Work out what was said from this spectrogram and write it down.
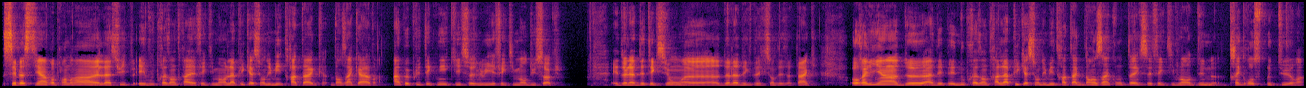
Sébastien reprendra la suite et vous présentera effectivement l'application du Mitrattack dans un cadre un peu plus technique qui est celui effectivement du SOC et de la détection, euh, de la détection des attaques. Aurélien de ADP nous présentera l'application du Mitrattack dans un contexte effectivement d'une très grosse structure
